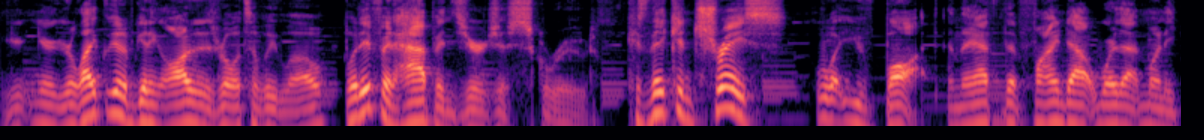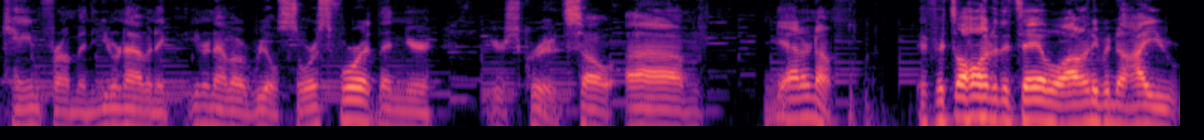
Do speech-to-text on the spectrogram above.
Your, your likelihood of getting audited is relatively low, but if it happens, you're just screwed because they can trace what you've bought and they have to find out where that money came from and you don't have an you don't have a real source for it then you're you're screwed so um yeah i don't know if it's all under the table, I don't even know how you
